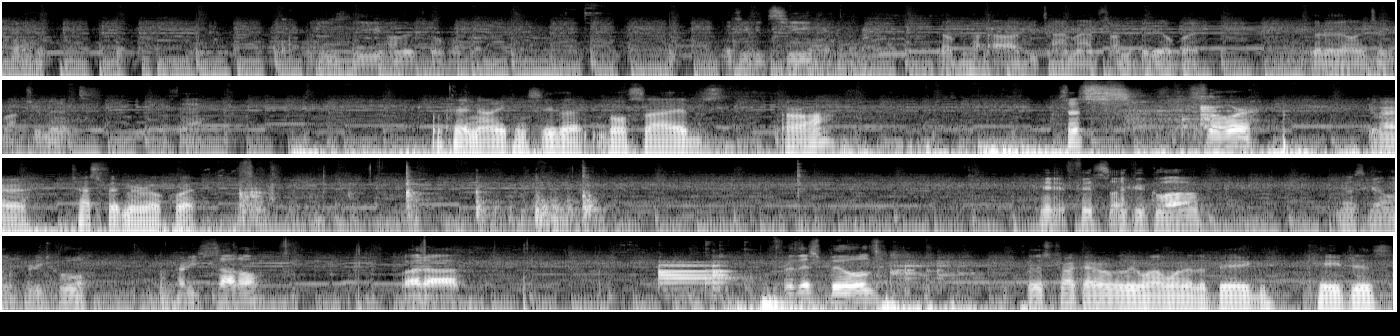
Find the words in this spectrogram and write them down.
Okay. That is the other tow. As you can see, that'll be, uh, be time lapsed on the video, but literally only took about two minutes. What's that? Okay, now you can see that both sides are off. So let's throw her, give a test fit me real quick. Okay, it fits like a glove. That's gonna look pretty cool. Pretty subtle, but uh, for this build, for this truck, I don't really want one of the big cages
